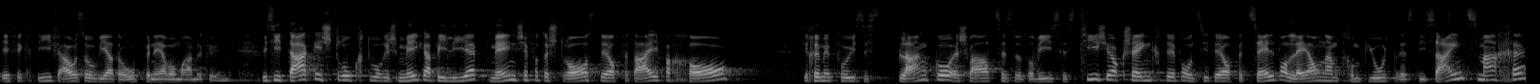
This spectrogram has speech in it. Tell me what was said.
Effektiv auch so wie an der Open Air, wo wir einmal gehen. Unsere Tagesstruktur ist mega beliebt. Menschen von der Straße dürfen einfach kommen. Sie kommen von uns ein Blanko, ein schwarzes oder weißes T-Shirt geschenkt über und sie dürfen selber lernen, am Computer ein Design zu machen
